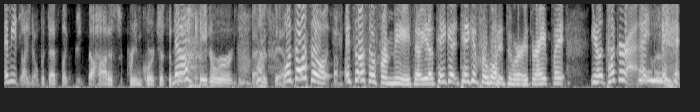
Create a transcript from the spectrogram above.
I mean, I know, but that's like being the hottest Supreme Court justice, the no. best caterer in Uzbekistan. Well, it's also it's also from me, so you know, take it take it for what it's worth, right? But you know, Tucker, I,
